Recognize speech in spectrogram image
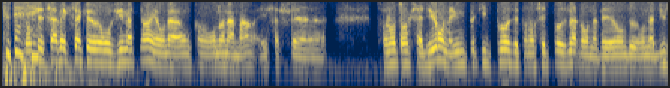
Tout à Donc c'est ça avec ça qu'on vit maintenant et on, a, on, en a marre. Et ça fait euh, trop longtemps que ça dure. On a eu une petite pause et pendant cette pause-là, ben, on, avait, on, a dû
